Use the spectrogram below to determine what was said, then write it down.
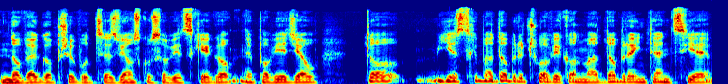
nowego przywódcę Związku Sowieckiego, powiedział, to jest chyba dobry człowiek, on ma dobre intencje,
